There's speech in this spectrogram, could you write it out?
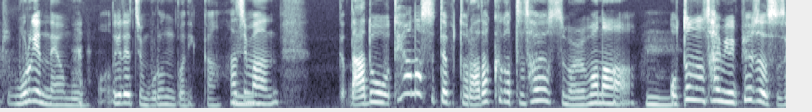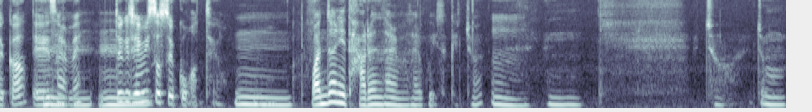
좀 모르겠네요. 뭐 어떻게 될지 모르는 거니까. 하지만 나도 태어났을 때부터 라다크 같은 사회였으면 얼마나 음. 어떤 삶이 펼쳐졌을까? 내 음, 삶에 음, 음. 되게 재밌었을 것 같아요. 음. 완전히 다른 삶을 살고 있었겠죠. 음. 음. 저좀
